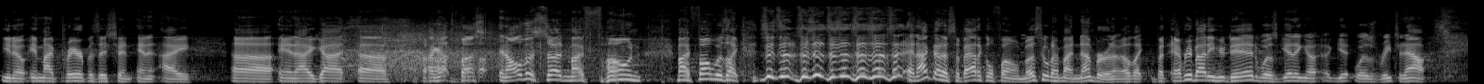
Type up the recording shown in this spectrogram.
you know, in my prayer position, and I, uh, and I got, uh, I got bust, and all of a sudden my phone, my phone was like, and I've got a sabbatical phone. Most people have my number, and I was like, but everybody who did was getting, a, get, was reaching out,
